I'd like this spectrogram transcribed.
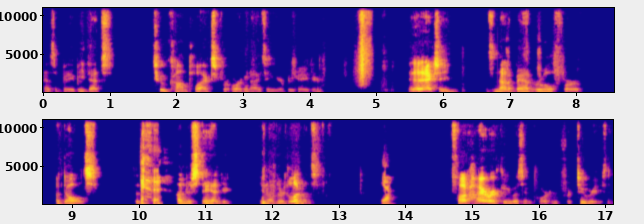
as a baby. That's too complex for organizing your behavior. And it actually is not a bad rule for adults to understand you you know there's limits. Yeah. Thought hierarchy was important for two reasons.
